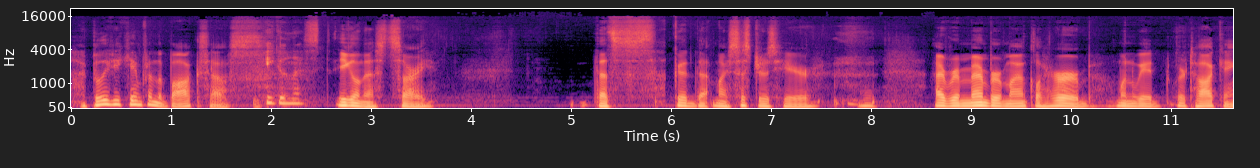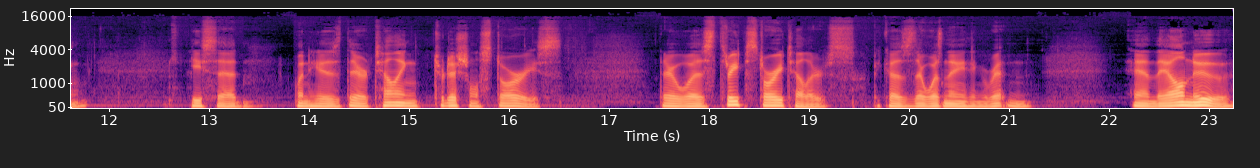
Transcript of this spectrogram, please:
I believe he came from the Box House. Eagle Nest. Eagle Nest, sorry. That's good that my sister's here. I remember my Uncle Herb when we had, were talking. He said when he was there telling traditional stories, there was three storytellers because there wasn't anything written, and they all knew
